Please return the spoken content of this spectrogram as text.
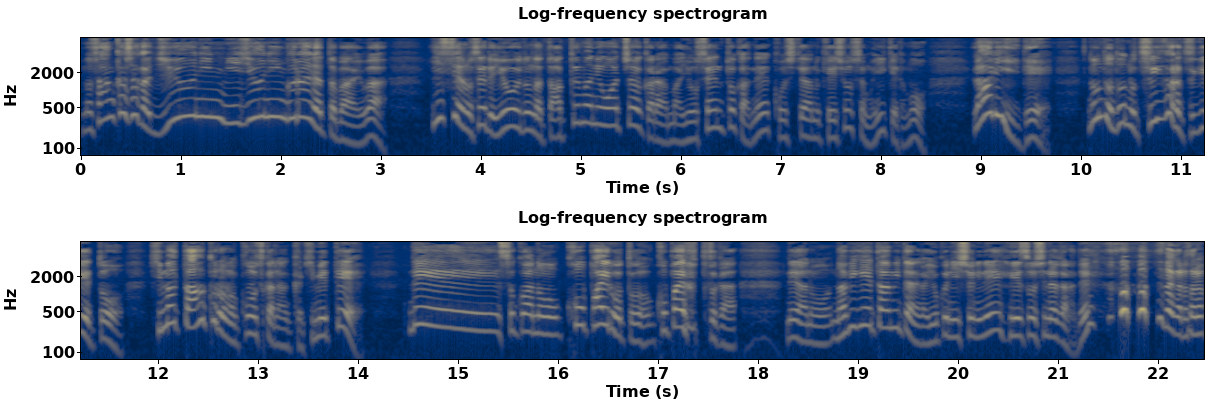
まあ、参加者が10人20人ぐらいだった場合は一斉のせいで用意どんだってあっという間に終わっちゃうから、まあ、予選とかねこうしてあの決勝戦もいいけどもラリーでどんどんどんどん次から次へと決まったアクロのコースかなんか決めてでそこあのコーパイロットコーパイロットとかねあのナビゲーターみたいなのが横に一緒にね並走しながらね だからその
